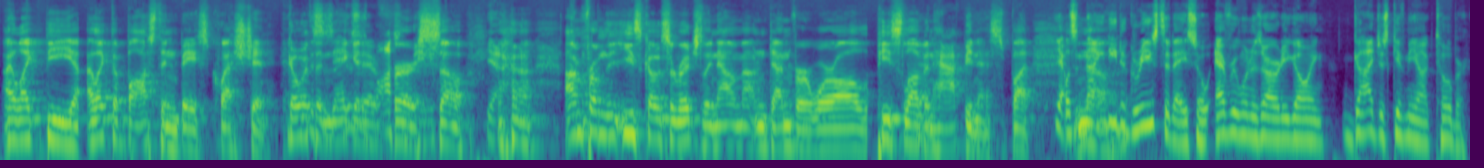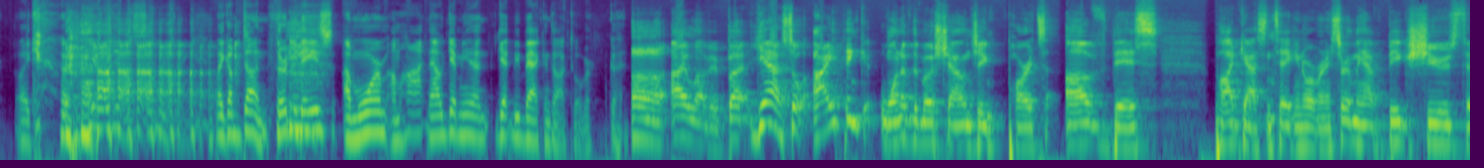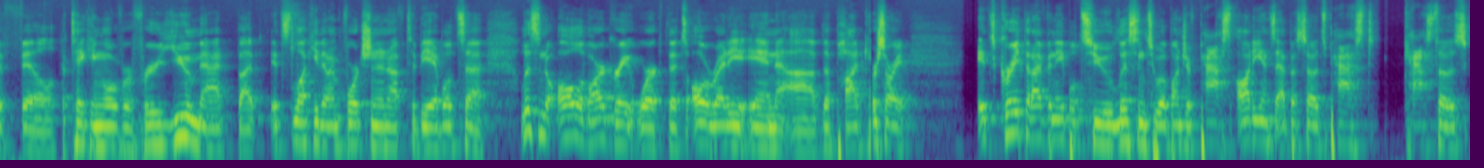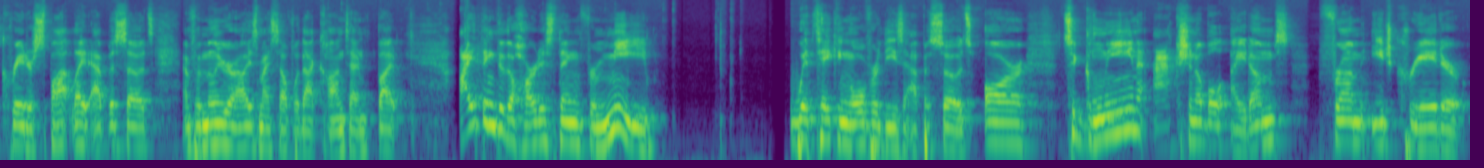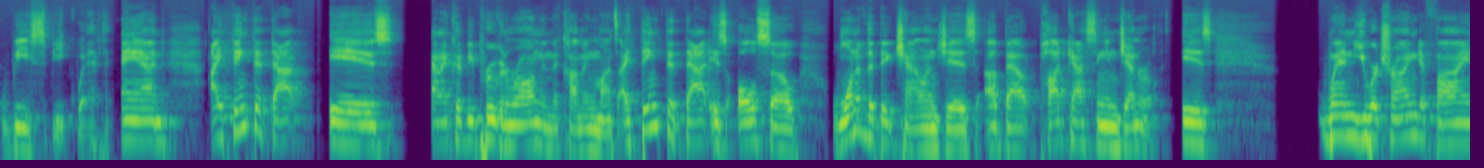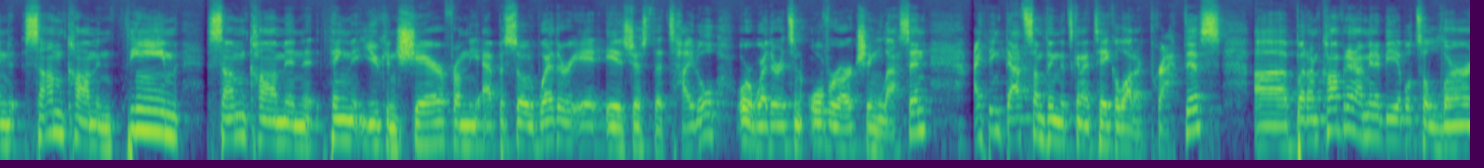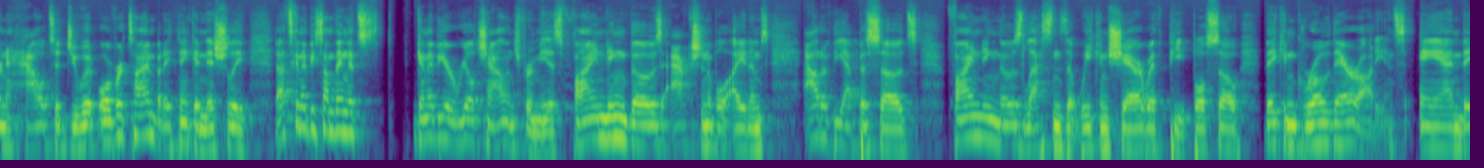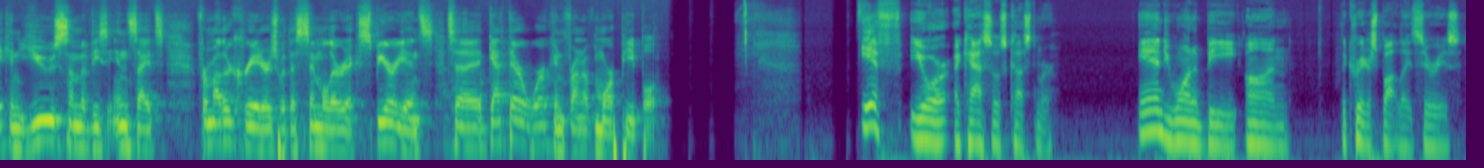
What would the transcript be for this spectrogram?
I like the uh, I like the Boston based question. Go with this the is, negative first. Baby. So yeah. I'm from the East Coast originally. Now I'm out in Denver. We're all peace, love, yeah. and happiness. But yeah, it's no. 90 degrees today, so everyone is already going. God, just give me October. Like, like I'm done. 30 days. I'm warm. I'm hot. Now get me get me back into October. Go ahead. Uh, I love it. But yeah, so I think one of the most challenging parts of this podcast and taking over. And I certainly have big shoes to fill taking over for you, Matt. But it's lucky that I'm fortunate enough to be able to listen to all of our great work that's already in uh, the podcast. Or sorry, it's great that I've been able to listen to a bunch of past audience episodes, past Castos Creator Spotlight episodes, and familiarize myself with that content. But I think that the hardest thing for me with taking over these episodes are to glean actionable items from each creator we speak with. And I think that that is, and I could be proven wrong in the coming months, I think that that is also one of the big challenges about podcasting in general is when you are trying to find some common theme, some common thing that you can share from the episode, whether it is just the title or whether it's an overarching lesson, I think that's something that's going to take a lot of practice. Uh, but I'm confident I'm going to be able to learn how to do it over time. But I think initially that's going to be something that's going to be a real challenge for me is finding those actionable items out of the episodes, finding those lessons that we can share with people so they can grow their audience and they can use some of these insights from other creators with a similar experience to get their work in front of more people. If you're a Castos customer and you want to be on the Creator Spotlight series,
